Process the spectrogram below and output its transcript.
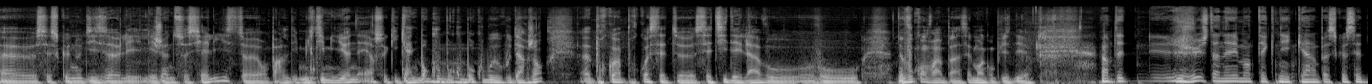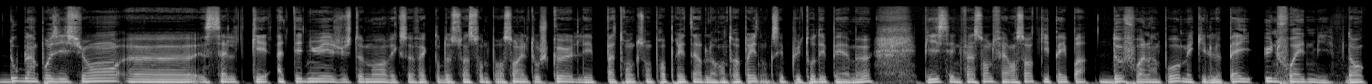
euh, c'est ce que nous disent les, les, jeunes socialistes. On parle des multimillionnaires, ceux qui gagnent beaucoup, beaucoup, beaucoup, beaucoup d'argent. Pourquoi, pourquoi cette, cette idée-là vous, vous, ne vous convainc pas C'est moins qu'on puisse dire. Peut-être juste un élément technique, hein, parce que cette double imposition, celle qui est atténuée justement avec ce facteur de 60%, elle touche que les patrons qui sont propriétaires de leur entreprise, donc c'est plutôt des PME. Puis c'est une façon de faire en sorte qu'ils ne payent pas deux fois l'impôt, mais qu'ils le payent une fois et demi. Donc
